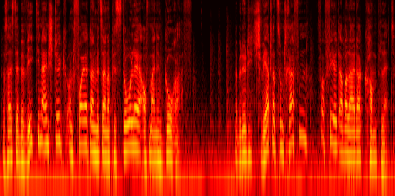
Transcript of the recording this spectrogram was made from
Das heißt, er bewegt ihn ein Stück und feuert dann mit seiner Pistole auf meinen Gorath. Er benötigt Schwerter zum Treffen, verfehlt aber leider komplett.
